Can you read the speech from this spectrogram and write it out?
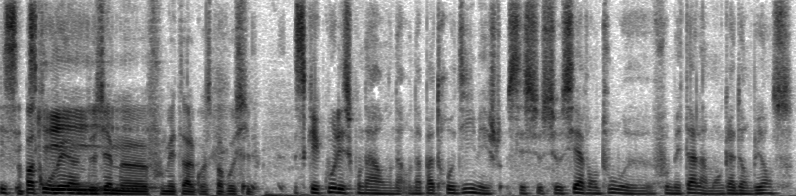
Je peux pas trouver un deuxième Full Metal, quoi, c'est pas possible ce qui est cool et ce qu'on a, on a, pas trop dit, mais c'est aussi avant tout euh, Full Metal un manga d'ambiance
